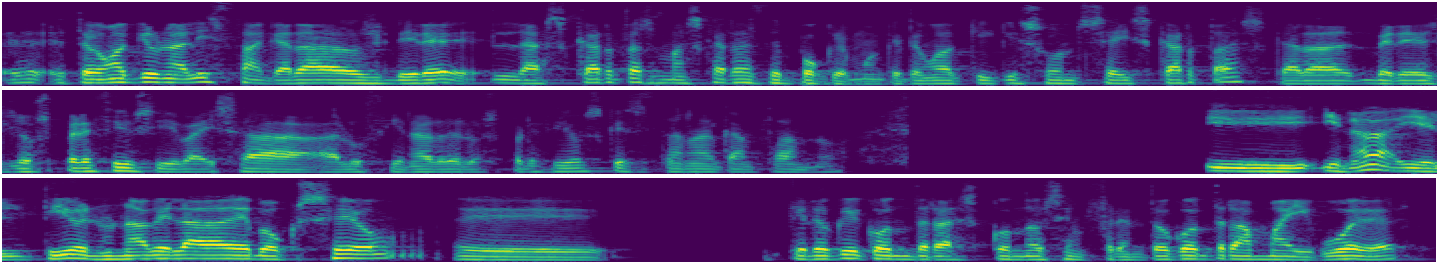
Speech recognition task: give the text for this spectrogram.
eh, tengo aquí una lista que ahora os diré las cartas más caras de Pokémon, que tengo aquí que son seis cartas, que ahora veréis los precios y vais a alucinar de los precios que se están alcanzando. Y, y nada, y el tío en una velada de boxeo, eh, creo que contra, cuando se enfrentó contra Mike Weather,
